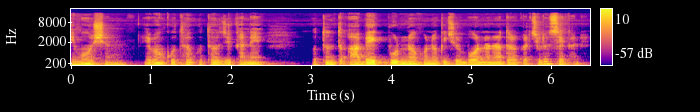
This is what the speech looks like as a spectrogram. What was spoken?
emotion এবং কোথাও কোথাও যেখানে অত্যন্ত আবেগপূর্ণ কোনো কিছুর বর্ণনা দরকার ছিল, সেখানে।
